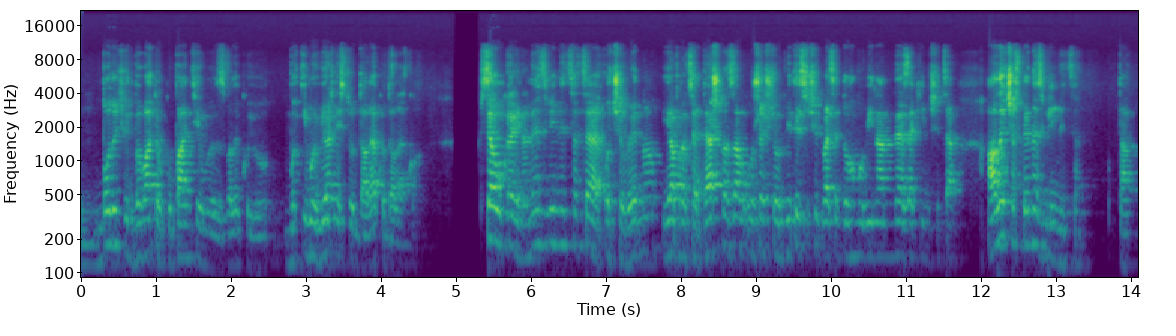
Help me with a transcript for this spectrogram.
будуть відбивати окупантів з великою імовірністю далеко-далеко. Вся Україна не звільниться, це очевидно. Я про це теж казав уже, що в 2022 війна не закінчиться, але частина звільниться. Так,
